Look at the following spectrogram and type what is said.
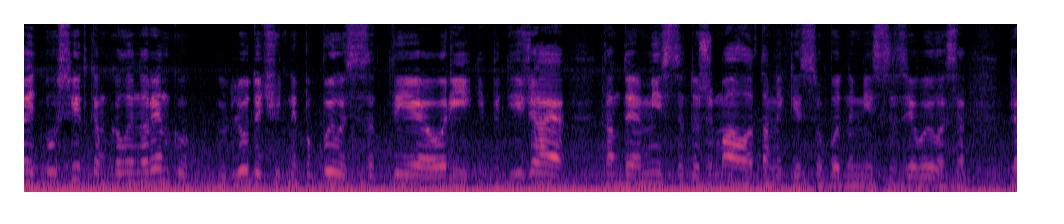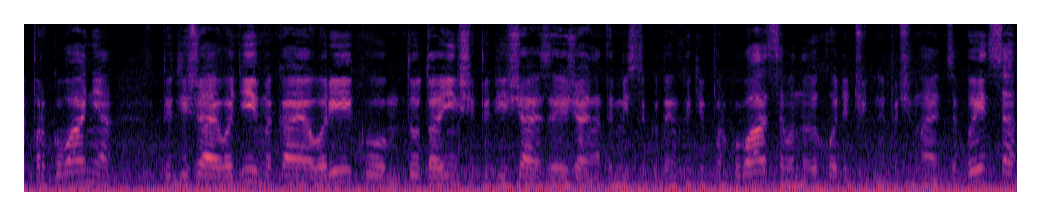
навіть був свідком, коли на ринку люди чуть не побилися за ті аварійки. Під'їжджає там, де місця дуже мало, там якесь свободне місце з'явилося для паркування. Під'їжджає водій, вмикає аварійку. Тут а інший під'їжджає, заїжджає на те місце, куди він хотів паркуватися. Вони виходять, чуть не починають битися.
